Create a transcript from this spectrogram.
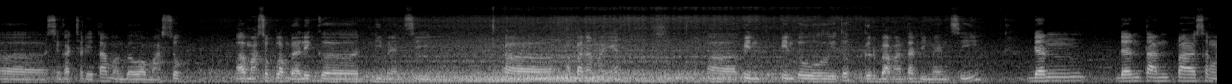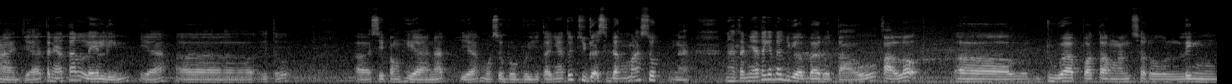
uh, singkat cerita membawa masuk uh, masuk kembali ke dimensi uh, apa namanya uh, pintu pintu itu gerbang antar dimensi. Dan dan tanpa sengaja ternyata Lelim ya uh, itu uh, si pengkhianat ya musuh bebuyutannya itu juga sedang masuk. Nah, nah ternyata kita juga baru tahu kalau uh, dua potongan seruling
